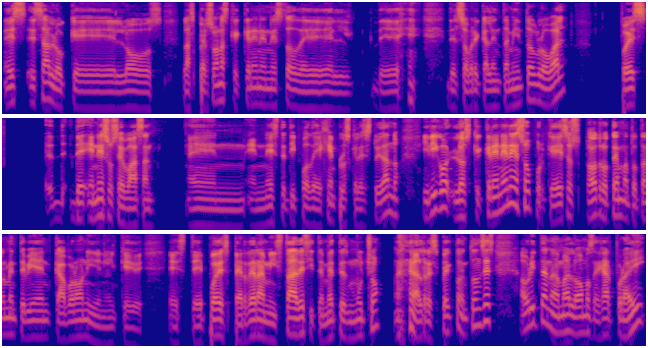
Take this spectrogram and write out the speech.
es, a lo que los, las personas que creen en esto del, del sobrecalentamiento global, pues eh, en eso se basan. En, este tipo de ejemplos que les estoy dando. Y digo los que creen en eso, porque eso es otro tema totalmente bien cabrón y en el que este, puedes perder amistades y te metes mucho al respecto. Entonces, ahorita nada más lo vamos a dejar por ahí,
